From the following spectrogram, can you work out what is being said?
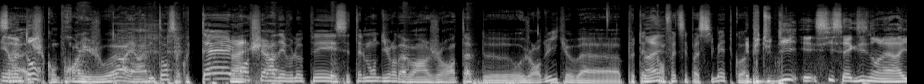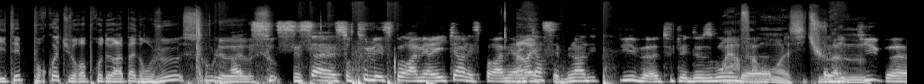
Et Ça, en même temps- je comprends les joueurs et en même temps, ça coûte tellement Ouais. cher à développer et c'est tellement dur d'avoir un jeu rentable de aujourd'hui que bah peut-être Ouais. qu'en fait c'est pas si bête quoi. Et puis tu te dis, et si ça existe dans la réalité, pourquoi tu le reproduirais pas dans le jeu sous le. Ah, sous- c'est ça, surtout les sports américains. Les sports américains, Bah ouais. c'est blindé de pubs euh, toutes les deux Ouais, secondes. enfin euh, bon, euh, si tu joues à, des pubs. euh,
